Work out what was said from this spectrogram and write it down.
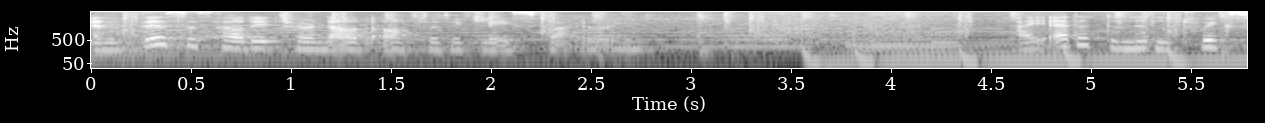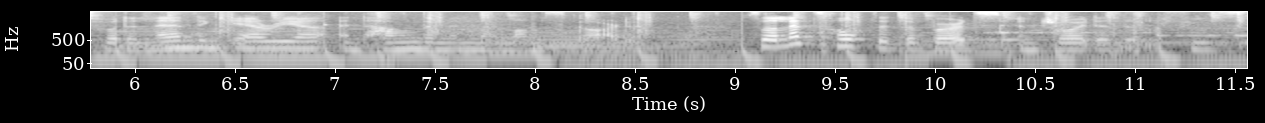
And this is how they turned out after the glaze firing. I added the little twigs for the landing area and hung them in my mom's garden. So let's hope that the birds enjoy the little feast.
